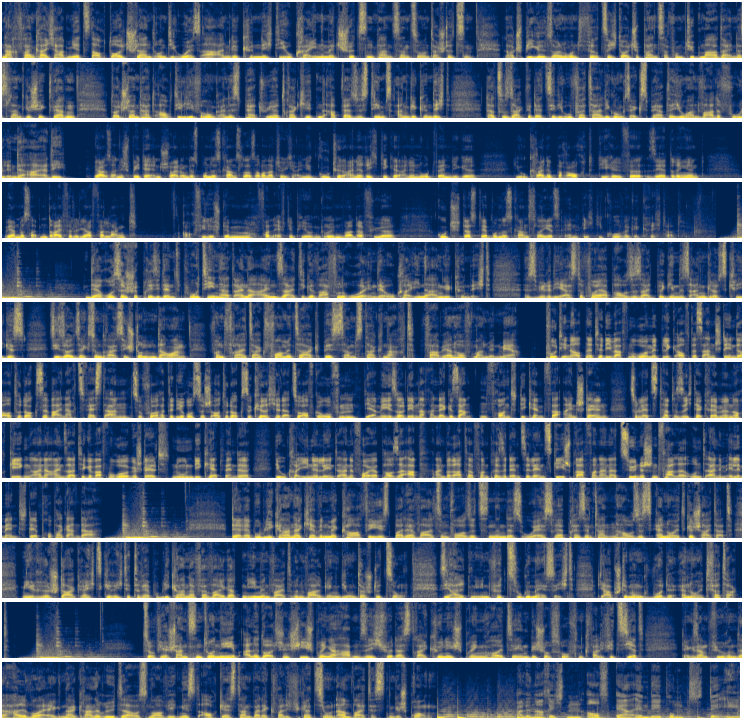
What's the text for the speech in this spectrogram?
Nach Frankreich haben jetzt auch Deutschland und die USA angekündigt, die Ukraine mit Schützenpanzern zu unterstützen. Laut Spiegel sollen rund 40 deutsche Panzer vom Typ Marder in das Land geschickt werden. Deutschland hat auch die Lieferung eines Patriot-Raketenabwehrsystems angekündigt. Dazu sagte der CDU-Verteidigungsexperte Johann Wadefuhl in der ARD. Ja, das ist eine späte Entscheidung des Bundeskanzlers, aber natürlich eine gute, eine richtige, eine notwendige. Die Ukraine braucht die Hilfe sehr dringend. Wir haben das seit einem Dreivierteljahr verlangt. Auch viele Stimmen von FDP und Grünen waren dafür. Gut, dass der Bundeskanzler jetzt endlich die Kurve gekriegt hat. Der russische Präsident Putin hat eine einseitige Waffenruhe in der Ukraine angekündigt. Es wäre die erste Feuerpause seit Beginn des Angriffskrieges. Sie soll 36 Stunden dauern, von Freitagvormittag bis Samstagnacht. Fabian Hoffmann mit mehr. Putin ordnete die Waffenruhe mit Blick auf das anstehende orthodoxe Weihnachtsfest an. Zuvor hatte die russisch-orthodoxe Kirche dazu aufgerufen. Die Armee soll demnach an der gesamten Front die Kämpfe einstellen. Zuletzt hatte sich der Kreml noch gegen eine einseitige Waffenruhe gestellt, nun die Kehrtwende. Die Ukraine lehnt eine Feuerpause ab. Ein Berater von Präsident Zelensky sprach von einer zynischen Falle und einem Element der Propaganda. Der Republikaner Kevin McCarthy ist bei der Wahl zum Vorsitzenden des US-Repräsentantenhauses erneut gescheitert. Mehrere stark rechtsgerichtete Republikaner verweigerten ihm in weiteren Wahlgängen die Unterstützung. Sie halten ihn für zu gemäßigt. Die Abstimmung wurde erneut vertagt. Zur Vierschanzentournee. Alle deutschen Skispringer haben sich für das Dreikönig-Springen heute in Bischofshofen qualifiziert. Der gesamtführende Halvor Egner Granerüte aus Norwegen ist auch gestern bei der Qualifikation am weitesten gesprungen. Alle Nachrichten auf rnd.de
